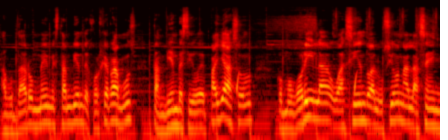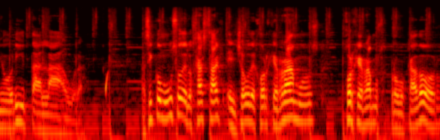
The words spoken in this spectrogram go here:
Abundaron memes también de Jorge Ramos, también vestido de payaso, como gorila o haciendo alusión a la señorita Laura. Así como uso de los hashtags el show de Jorge Ramos, Jorge Ramos provocador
